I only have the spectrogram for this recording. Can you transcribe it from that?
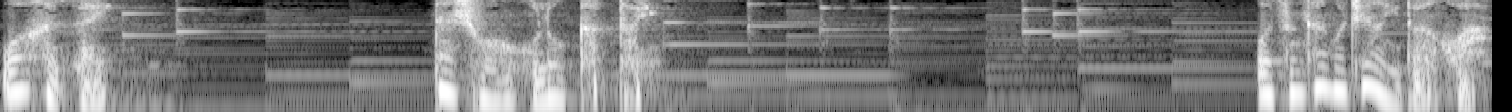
我很累，但是我无路可退。我曾看过这样一段话：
